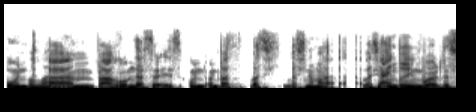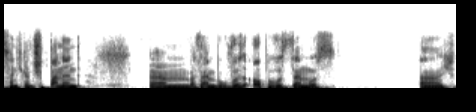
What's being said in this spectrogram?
Und oh wow. ähm, warum das so ist. Und, und was, was ich, was ich nochmal, was ich einbringen wollte, das fand ich ganz spannend, ähm, was einem bewusst, auch bewusst sein muss, äh, ich,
